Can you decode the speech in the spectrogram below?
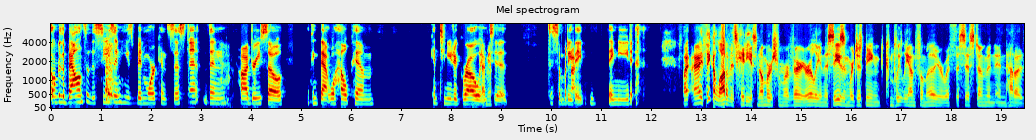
over the balance of the season he's been more consistent than Kadri, so I think that will help him continue to grow I mean- into to somebody I- they they need. I, I think a lot of his hideous numbers from very early in the season were just being completely unfamiliar with the system and, and how to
